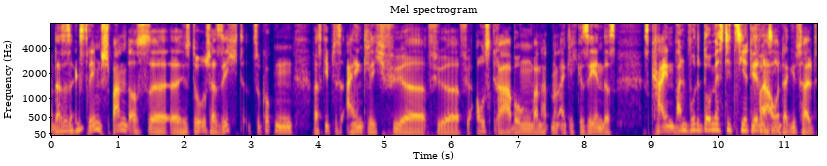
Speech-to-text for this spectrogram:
Und das ist extrem spannend aus äh, historischer Sicht zu gucken, was gibt es eigentlich für, für, für Ausgrabungen, wann hat man eigentlich gesehen, dass es kein Wann wurde domestiziert Genau, quasi? und da gibt's halt,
